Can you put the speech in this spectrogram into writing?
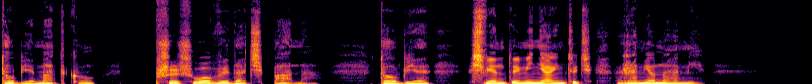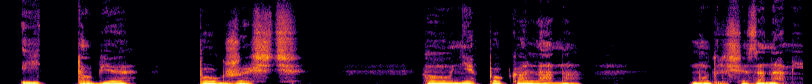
Tobie, Matko, przyszło wydać Pana. Tobie, świętymi niańczyć ramionami i Tobie pogrześć. O niepokalana, módl się za nami.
